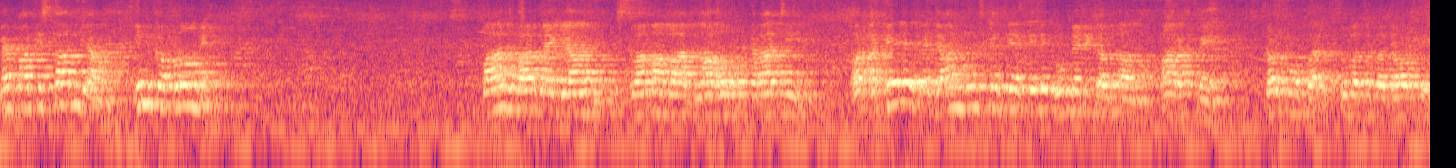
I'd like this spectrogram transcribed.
मैं पाकिस्तान गया हूँ, इन कपड़ों में। पाँच बार मैं गया हूँ, इस्लामाबाद, लाहौर, कराची। और अकेले मैं जानबूझ करके अकेले घूमने निकलता हूँ पार्क में, सड़कों पर, सुबह सुबह दौड़ के।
